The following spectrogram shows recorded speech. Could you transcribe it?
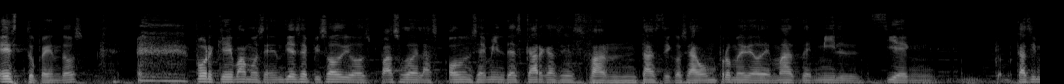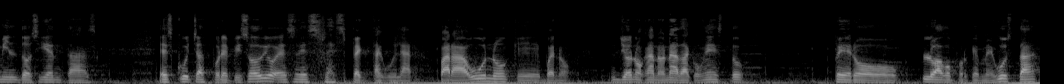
estupendos, porque vamos, en 10 episodios paso de las 11.000 descargas, es fantástico, o sea, un promedio de más de 1.100, casi 1.200 escuchas por episodio, eso es espectacular. Para uno que, bueno, yo no gano nada con esto, pero lo hago porque me gusta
